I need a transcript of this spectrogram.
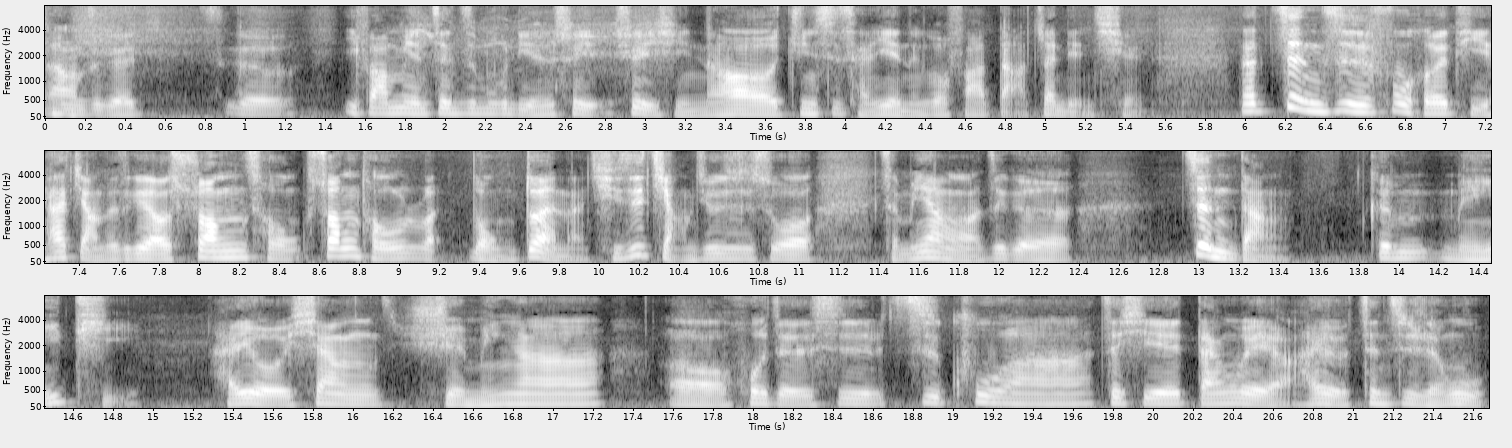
让这个这个。一方面政治目的能遂遂行，然后军事产业能够发达赚点钱。那政治复合体，他讲的这个叫双重双头垄垄断呢，其实讲就是说怎么样啊？这个政党跟媒体，还有像选民啊，呃，或者是智库啊这些单位啊，还有政治人物，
